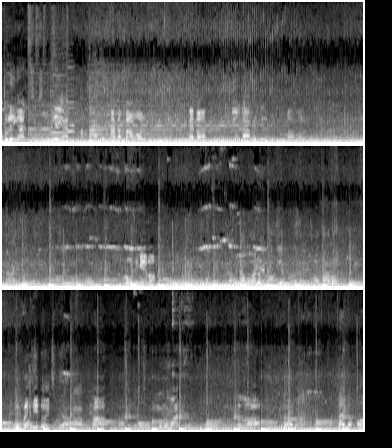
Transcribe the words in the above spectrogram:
Tulingan? Tulingan? Ang bakol. At ang bakol. Eto. Ang bakol din. Bakol. Hindi na kayo magpili minsan mga frozen. Frozen ngayon no? Kami nakuha ng frozen. Mga bakol. Fresh dito eh. Ha? Ano naman? Sarap. Magkano po?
